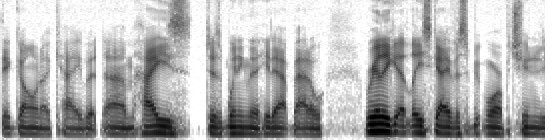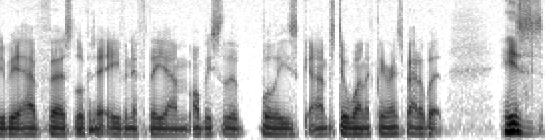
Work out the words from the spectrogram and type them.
they're going okay. But um, Hayes just winning the hit out battle really at least gave us a bit more opportunity to have first look at it. Even if the um, obviously the Bullies um, still won the clearance battle, but his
